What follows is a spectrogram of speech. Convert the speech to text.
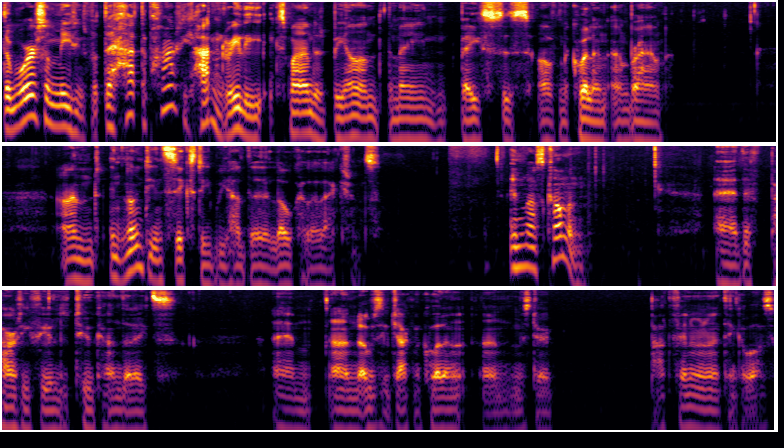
there were some meetings, but they had the party hadn't really expanded beyond the main bases of McQuillan and Browne. And in 1960, we had the local elections. In Roscommon, uh, the party fielded two candidates um, and obviously Jack McQuillan and Mr. Pat Finneran, I think it was,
